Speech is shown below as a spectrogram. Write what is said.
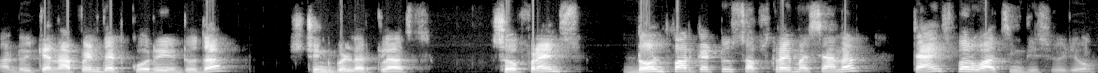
and we can append that query into the string builder class. So friends don't forget to subscribe my channel. Thanks for watching this video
